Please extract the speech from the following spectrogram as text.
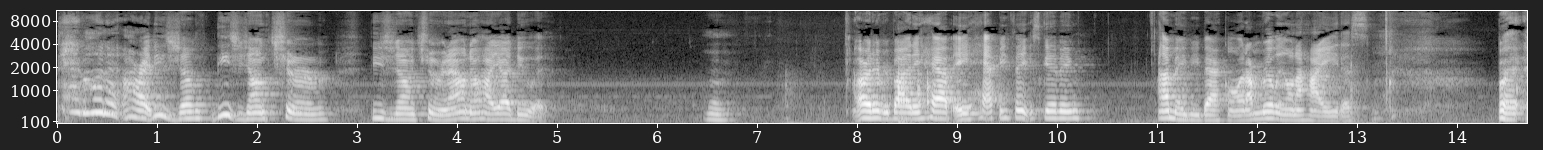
Dang on it. All right, these young, these young children, these young children. I don't know how y'all do it. Hmm. All right, everybody, have a happy Thanksgiving. I may be back on. I'm really on a hiatus, but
